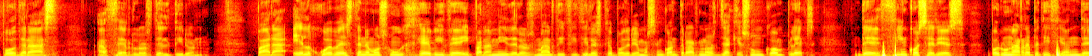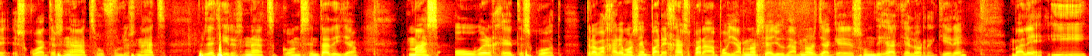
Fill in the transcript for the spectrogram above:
podrás hacerlos del tirón. Para el jueves tenemos un heavy day, para mí de los más difíciles que podríamos encontrarnos, ya que es un complex de cinco series por una repetición de squat snatch o full snatch, es decir, snatch con sentadilla, más overhead squat. Trabajaremos en parejas para apoyarnos y ayudarnos, ya que es un día que lo requiere, ¿vale? Y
